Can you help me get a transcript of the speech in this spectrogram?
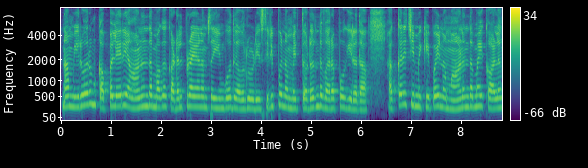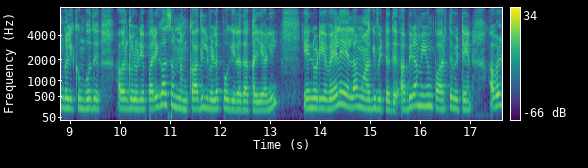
நாம் இருவரும் கப்பலேறி ஆனந்தமாக கடல் பிரயாணம் செய்யும்போது அவர்களுடைய சிரிப்பு நம்மை தொடர்ந்து வரப்போகிறதா? அக்கறை சீமைக்கு போய் நாம் ஆனந்தமாய் காலங்களிக்கும் போது அவர்களுடைய பரிகாசம் நம் காதில் விழப்போகிறதா கல்யாணி? என்னுடைய வேலையெல்லாம் ஆகிவிட்டது. அபிராமியும் பார்த்து விட்டேன் அவள்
